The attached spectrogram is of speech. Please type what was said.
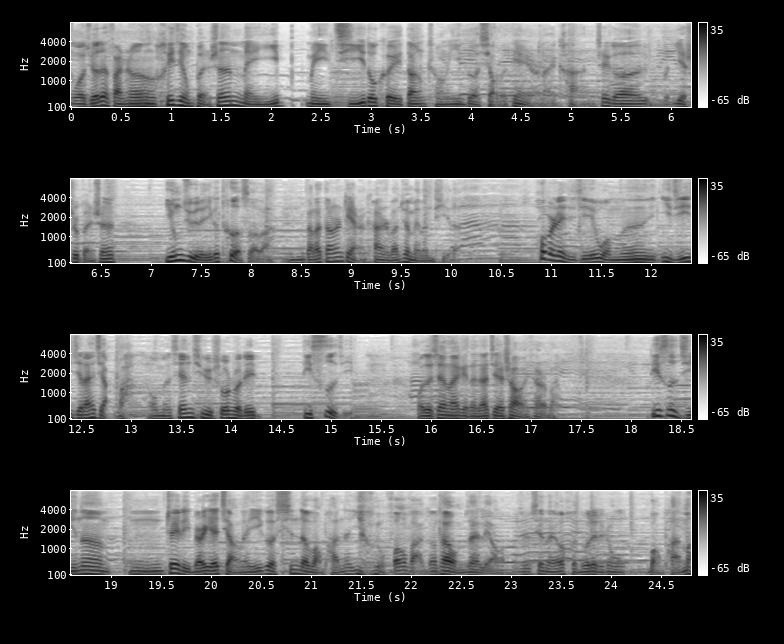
我觉得，反正《黑镜》本身每一每集都可以当成一个小的电影来看，这个也是本身英剧的一个特色吧。你把它当成电影看是完全没问题的。后边这几集我们一集一集来讲吧。我们先去说说这第四集，我就先来给大家介绍一下吧。第四集呢，嗯，这里边也讲了一个新的网盘的应用方法。刚才我们在聊，就是现在有很多的这种网盘嘛，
